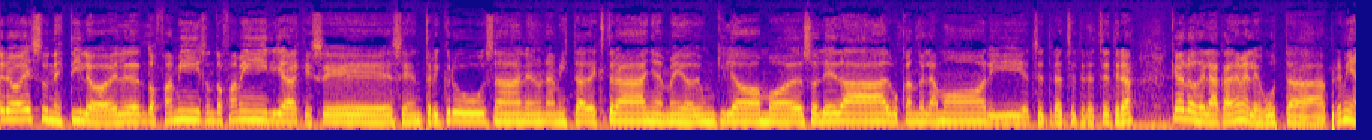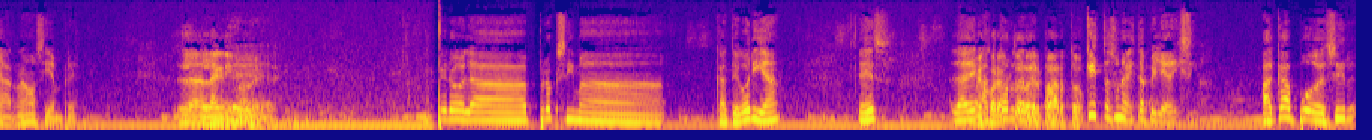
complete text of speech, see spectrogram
Pero es un estilo, el- dos familias, son dos familias que se, se entrecruzan en una amistad extraña, en medio de un quilombo de soledad, buscando el amor y etcétera, etcétera, etcétera. Que a los de la academia les gusta premiar, ¿no? Siempre. la lágrima. Eh. Pero la próxima categoría es la de Mejor actor, actor de reparto. reparto. Que esta es una que está peleadísima. Acá puedo decir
